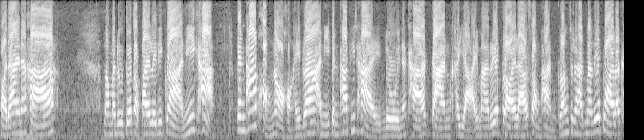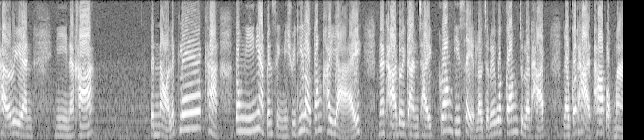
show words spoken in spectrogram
พอได้นะคะ เรามาดูตัวต่อไปเลยดีกว่านี่ค่ะ เป็นภาพของหน่อของไฮดราอันนี้เป็นภาพที่ถ่ายโดยนะคะ การขยายมาเรียบร้อยแล้วส่องผ่านกล้องจุลทรรศน์มาเรียบร้อยแล้วค่ะเรียนนี่นะคะ เป็นหน่อเล็กๆค่ะ ตรงนี้เนี่ยเป็นสิ่งมีชีวิตที่เราต้องขยายนะคะ โดยการใช้กล้องพิเศษ เราจะเรียกว่ากล้องจุลทรรศน์ แล้วก็ถ่ายภาพออกมา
